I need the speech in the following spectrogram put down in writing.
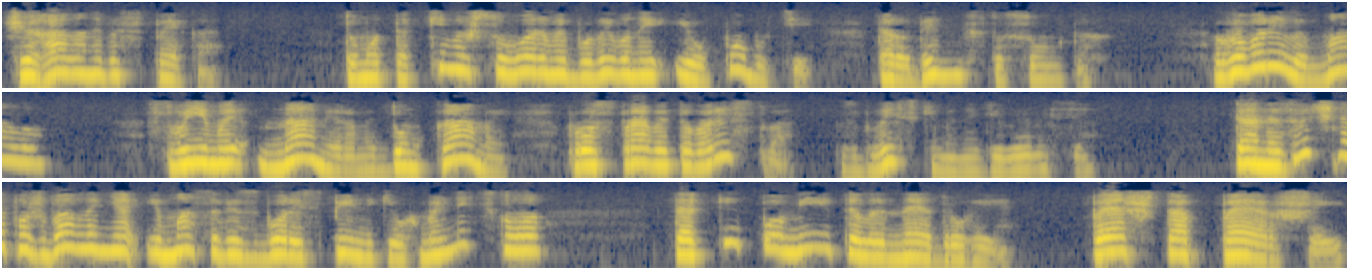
чигала небезпека, тому такими ж суворими були вони і у побуті та родинних стосунках. Говорили мало, своїми намірами, думками про справи товариства з близькими не ділилися. Та незвичне пожбавлення і масові збори спільників Хмельницького таки помітили недруги. Пешта перший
